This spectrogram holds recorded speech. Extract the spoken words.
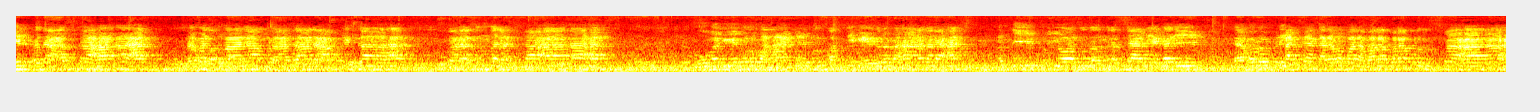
वीरपदास्वाहाः नवत्वानां राधारामकृष्णाः वरसुन्दरस्वाहाः भूमकेतुर्महाकेतु सत्यकेतुर्महाधरः अद्य प्रियोऽसु तन्द्रस्यालेखरी नवरुप्रियास्य कर्मपरमरपरप्रतिस्वाहाः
